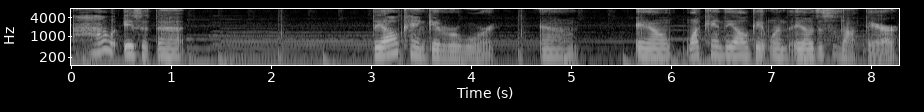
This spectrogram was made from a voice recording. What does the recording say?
how is it that they all can't get a reward? Um, you know, why can't they all get one? You know, this is not fair.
